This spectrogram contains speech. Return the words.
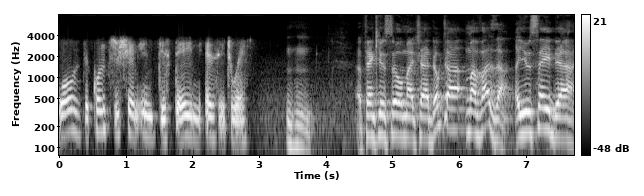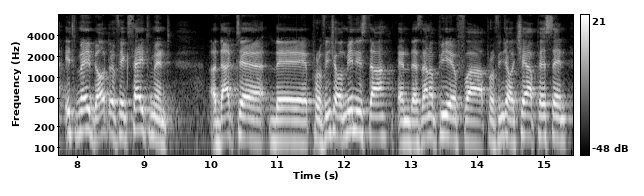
was the Constitution in disdain, as it were. Mm-hmm. Uh, Thank you so much. Uh, Dr. Mavaza, you said uh, it may be out of excitement uh, that uh, the provincial minister and the ZANU PF uh, provincial chairperson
